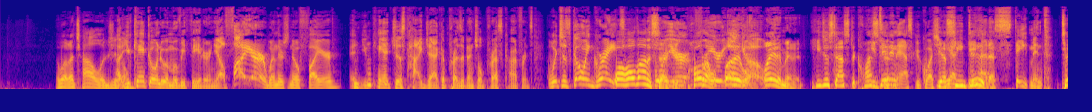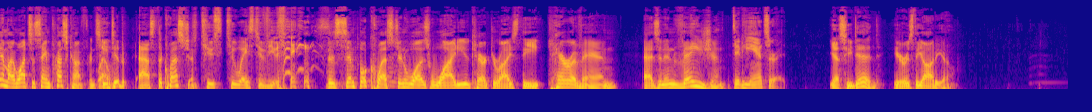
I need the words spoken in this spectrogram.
To challenge you. Uh, you can't go into a movie theater and yell fire when there's no fire, and you can't just hijack a presidential press conference, which is going great. well hold on a second Your, hold on your wait, ego. wait a minute he just asked a question. He didn't ask a question. Yes, he, had, he did. had a statement. tim i watched the same press conference he did ask the question Two two ways to view things. the simple question was why do you characterize the caravan as an invasion Did he answer it? yes he did here is the audio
